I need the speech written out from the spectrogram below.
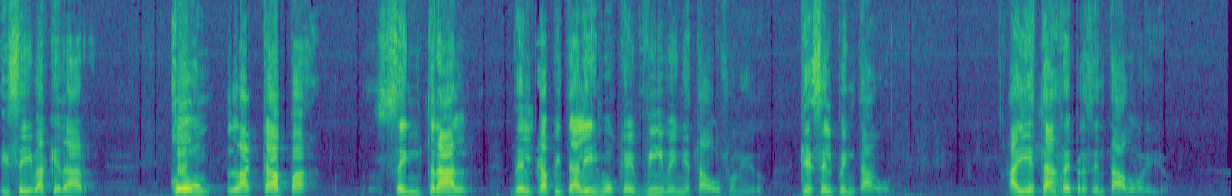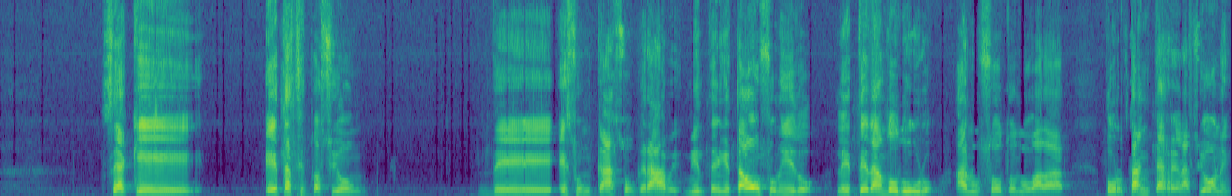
y se iba a quedar con la capa central del capitalismo que vive en Estados Unidos, que es el Pentágono. Ahí están representados ellos. O sea que esta situación de, es un caso grave. Mientras en Estados Unidos le esté dando duro, a nosotros nos va a dar por tantas relaciones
